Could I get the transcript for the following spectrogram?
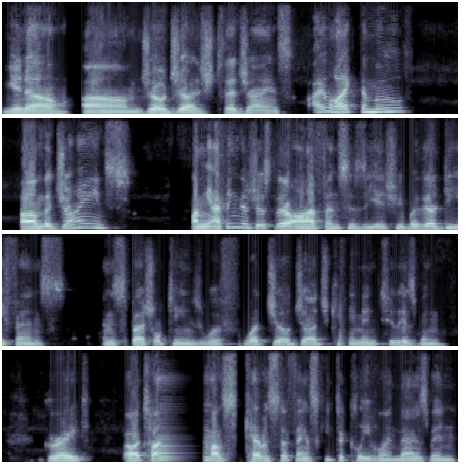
You know, um, Joe Judge to the Giants. I like the move. Um, the Giants. I mean, I think there's just their offense is the issue, but their defense and special teams with what Joe Judge came into has been great. Uh, talking about Kevin Stefanski to Cleveland. That has been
